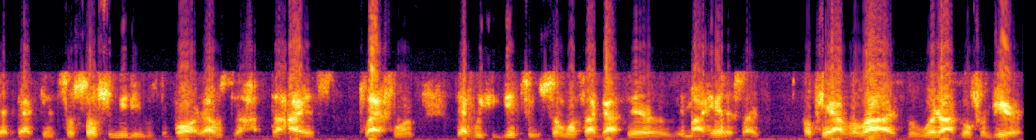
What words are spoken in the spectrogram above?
that back then. So social media was the bar. That was the, the highest platform that we could get to. So once I got there, in my head, it's like, okay, I've arrived, but where do I go from here?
